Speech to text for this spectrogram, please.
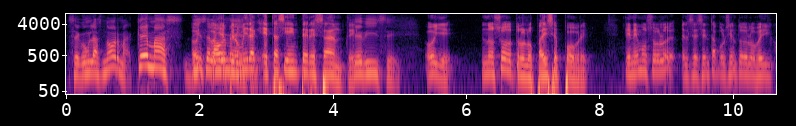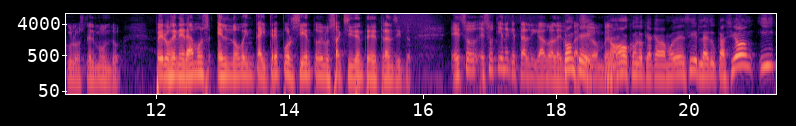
según las normas. ¿Qué más dice Oye, la OMS? pero mira, esta sí es interesante. ¿Qué dice? Oye, nosotros, los países pobres, tenemos solo el 60% de los vehículos del mundo, pero generamos el 93% de los accidentes de tránsito. Eso, eso tiene que estar ligado a la ¿Con qué? educación, ¿verdad? No, con lo que acabamos de decir, la educación y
